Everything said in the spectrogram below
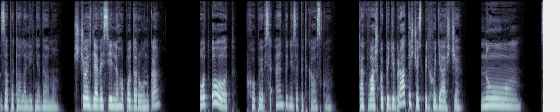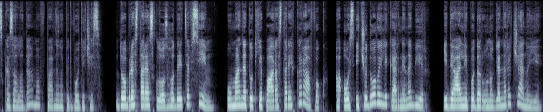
запитала літня дама. Щось для весільного подарунка? От от. вхопився Ентоні за підказку. Так важко підібрати щось підходяще. Ну, сказала дама, впевнено підводячись. Добре старе скло згодиться всім. У мене тут є пара старих карафок, а ось і чудовий лікерний набір, ідеальний подарунок для нареченої.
